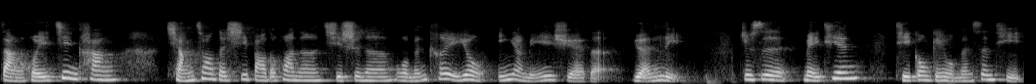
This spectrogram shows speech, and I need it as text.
长回健康、强壮的细胞的话呢，其实呢，我们可以用营养免疫学的原理，就是每天提供给我们身体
